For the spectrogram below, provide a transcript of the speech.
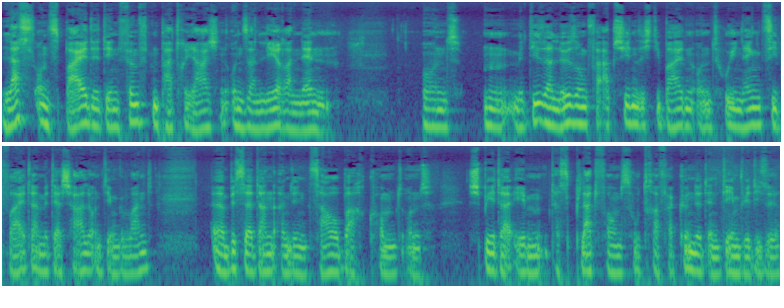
lasst uns beide den fünften Patriarchen, unseren Lehrer, nennen. Und hm, mit dieser Lösung verabschieden sich die beiden und Huineng zieht weiter mit der Schale und dem Gewand, äh, bis er dann an den Zaubach kommt und später eben das Plattform-Sutra verkündet, indem wir diese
